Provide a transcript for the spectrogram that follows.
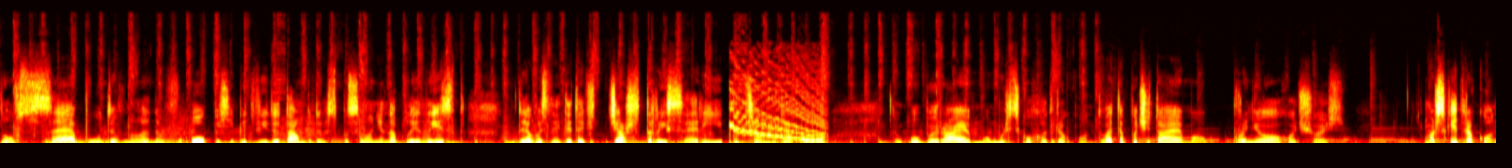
воно все буде в мене в описі під відео. Там буде посилання на плейлист, де ви знайдете аж три серії по цьому дракону. Тому обираємо морського дракона. Давайте почитаємо про нього хоч щось. Морський дракон.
